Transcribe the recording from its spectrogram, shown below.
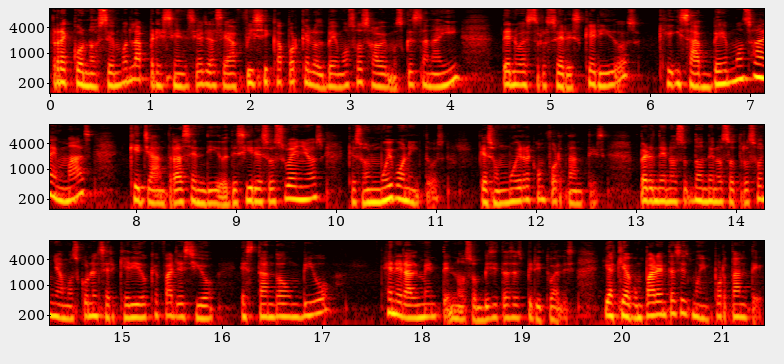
reconocemos la presencia, ya sea física porque los vemos o sabemos que están ahí, de nuestros seres queridos, que, y sabemos además que ya han trascendido, es decir, esos sueños que son muy bonitos, que son muy reconfortantes, pero donde nosotros soñamos con el ser querido que falleció estando aún vivo, generalmente no son visitas espirituales. Y aquí hago un paréntesis muy importante.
